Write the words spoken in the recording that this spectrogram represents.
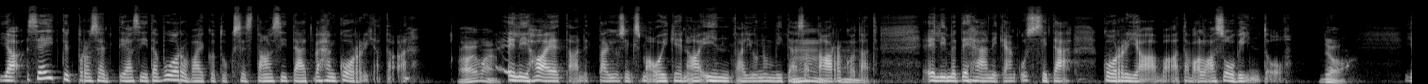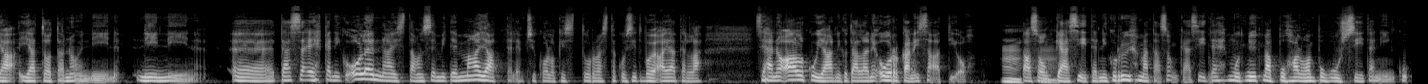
ja 70 prosenttia siitä vuorovaikutuksesta on sitä, että vähän korjataan. Aivan. Eli haetaan, että tajusinko mä oikein, ai en tajunnut, mitä mm, sä tarkoitat. Mm. Eli me tehdään ikään kuin sitä korjaavaa tavallaan sovintoa. Joo. Ja, ja tota noin niin, niin, niin öö, tässä ehkä niin olennaista on se, miten mä ajattelen psykologisesta turvasta, kun sit voi ajatella, sehän on alkujaan niin tällainen organisaatio, mm, tason mm. käsite, niin kuin ryhmätason käsite, mutta nyt mä haluan puhua siitä niin kuin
